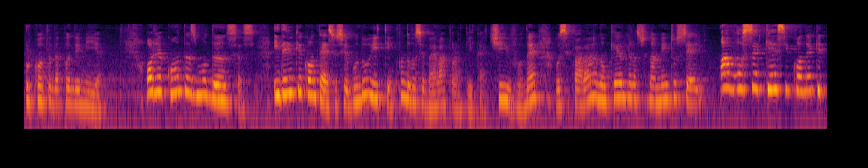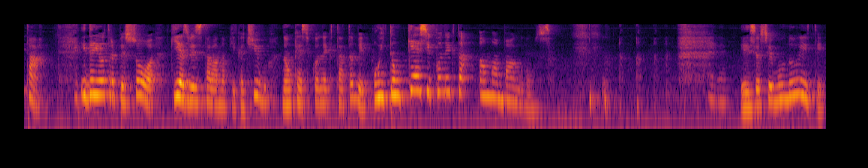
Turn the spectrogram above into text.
por conta da pandemia. Olha quantas mudanças. E daí o que acontece? O segundo item, quando você vai lá para o aplicativo, né? Você fala, ah, não quero relacionamento sério. Ah, você quer se conectar. E daí outra pessoa, que às vezes está lá no aplicativo, não quer se conectar também. Ou então quer se conectar a uma bagunça. Esse é o segundo item.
